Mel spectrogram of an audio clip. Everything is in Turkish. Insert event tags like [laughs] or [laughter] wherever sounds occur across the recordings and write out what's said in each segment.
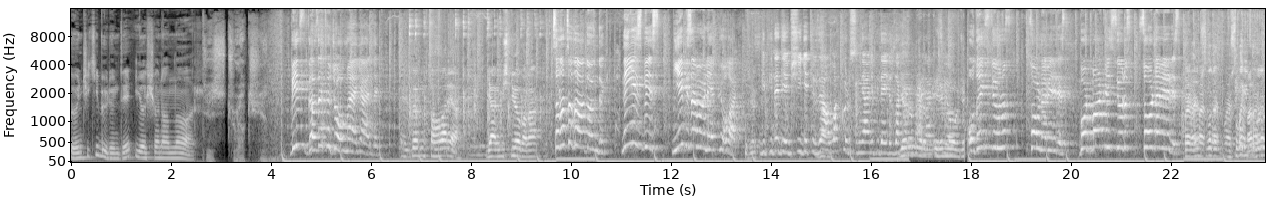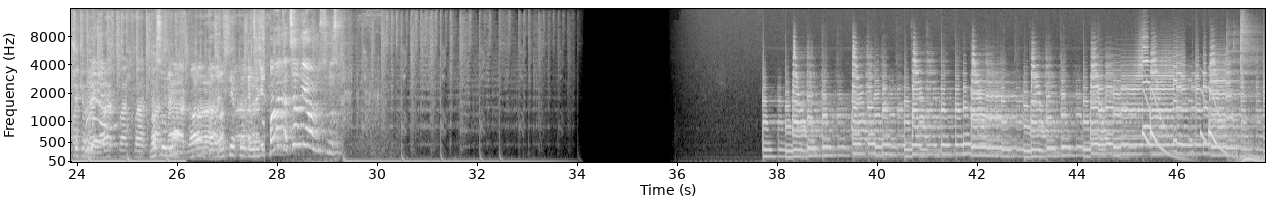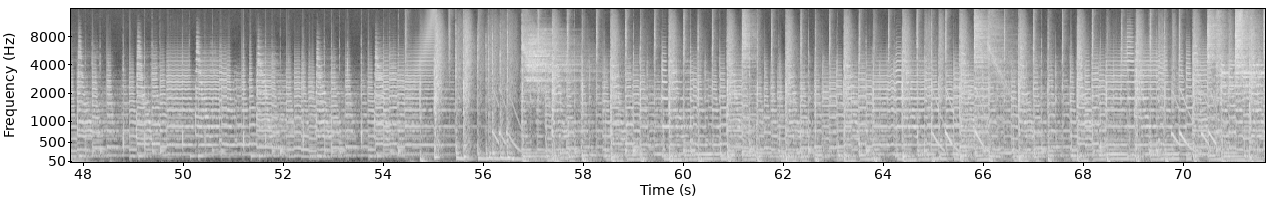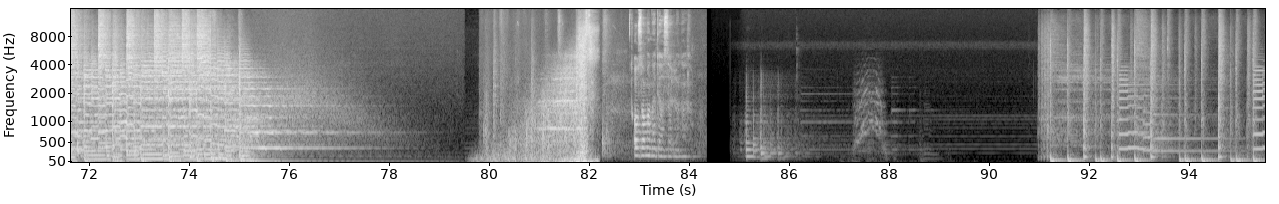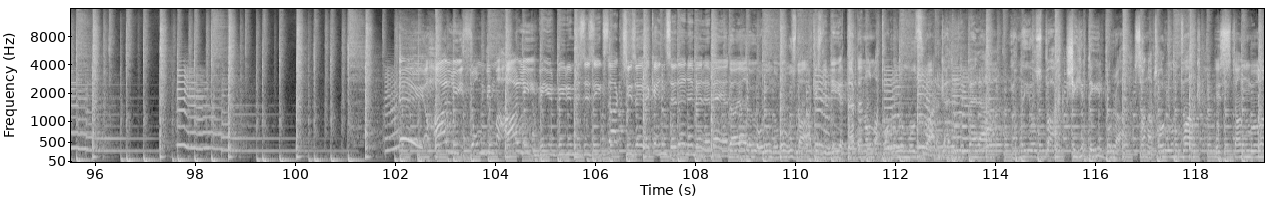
Önceki bölümde yaşananlar. Biz gazeteci olmaya geldik. Editör Mustafa var ya gelmiş diyor bana Salatalığa döndük. Neyiz biz? Niye bize böyle yapıyorlar? Bir pide diye bir şey getirdi. Allah korusun yani pideyle uzaktan yarım yarım alakası elimle avucu. Oda istiyoruz, sonra veririz. Board marker istiyoruz, sonra veririz. Mustafa, Mustafa gibi fotoğraf çekiyor. Nasıl oluyor? Bana katılmıyor musunuz? O zaman hadi hazırlanalım. Ey ahali zombi mahali Birbirimizi zikzak çizerek enseden ebelemeye dayalı oyunumuzla Gizli niyetlerden olma İstanbul'a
